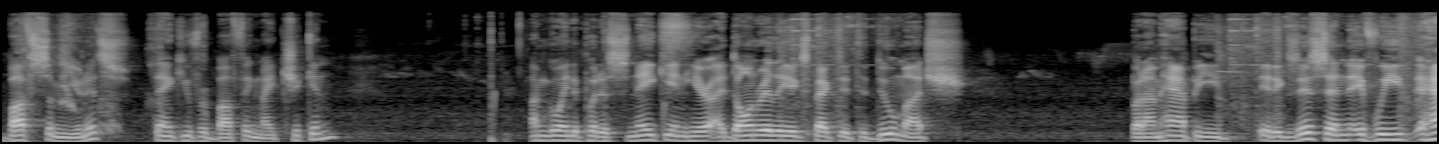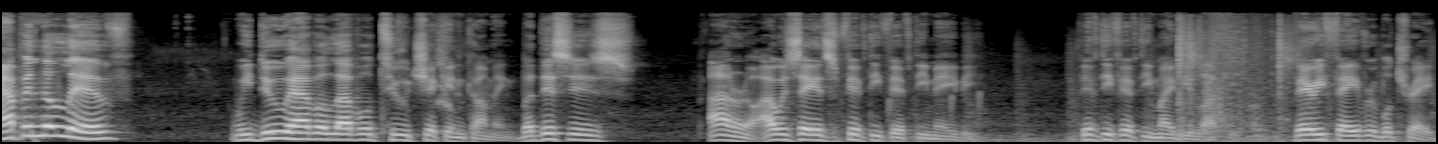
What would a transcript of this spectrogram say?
Buff some units. Thank you for buffing my chicken. I'm going to put a snake in here. I don't really expect it to do much but I'm happy it exists. And if we happen to live, we do have a level 2 chicken coming. But this is, I don't know, I would say it's 50-50 maybe. 50-50 might be lucky. Very favorable trade.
